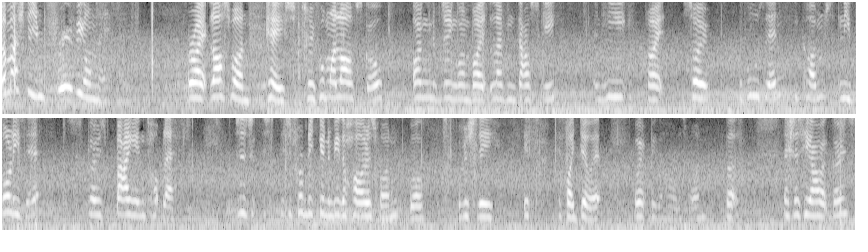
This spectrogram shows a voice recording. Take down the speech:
I'm actually improving on this. Right, last one. Okay, so, so for my last goal, I'm going to be doing one by Lewandowski. And he, right, so the ball's in, he comes, and he volleys it, goes bang in top left. This is, this is probably going to be the hardest one. Well, obviously, if if I do it, it won't be the hardest one. But let's just see how it goes.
